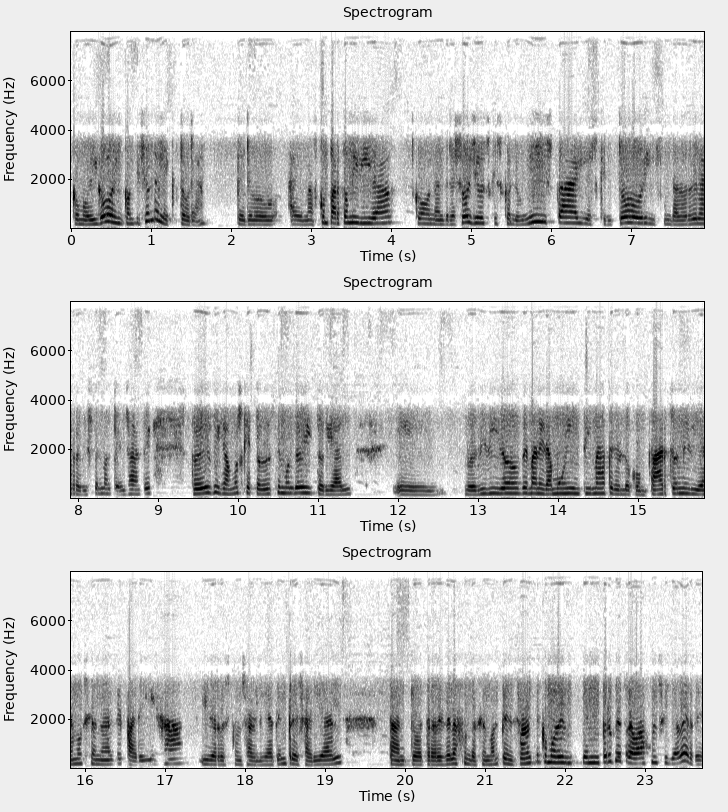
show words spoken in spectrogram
como digo, en condición de lectora, pero además comparto mi vida con Andrés Hoyos, que es columnista y escritor y fundador de la revista El Malpensante. Entonces, digamos que todo este mundo editorial eh, lo he vivido de manera muy íntima, pero lo comparto en mi vida emocional de pareja y de responsabilidad empresarial, tanto a través de la Fundación Malpensante como de, de mi propio trabajo en Silla Verde.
